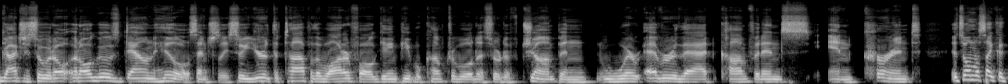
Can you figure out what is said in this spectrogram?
Gotcha. So it all it all goes downhill essentially. So you're at the top of the waterfall, getting people comfortable to sort of jump, and wherever that confidence and current, it's almost like a.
